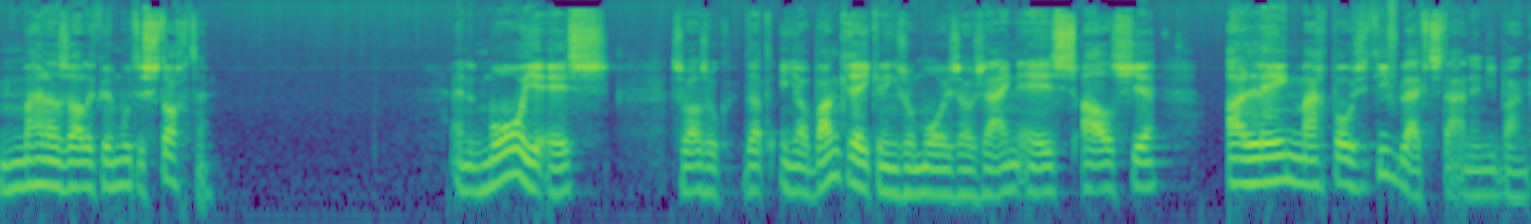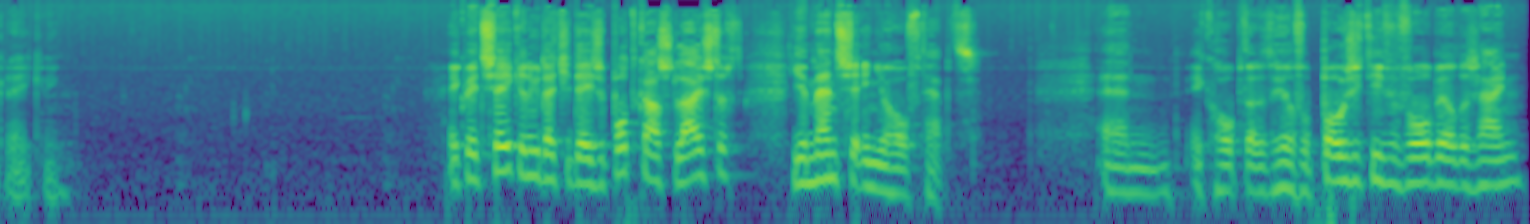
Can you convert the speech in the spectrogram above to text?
maar dan zal ik weer moeten storten. En het mooie is, zoals ook dat in jouw bankrekening zo mooi zou zijn, is als je alleen maar positief blijft staan in die bankrekening. Ik weet zeker nu dat je deze podcast luistert, je mensen in je hoofd hebt. En ik hoop dat het heel veel positieve voorbeelden zijn.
